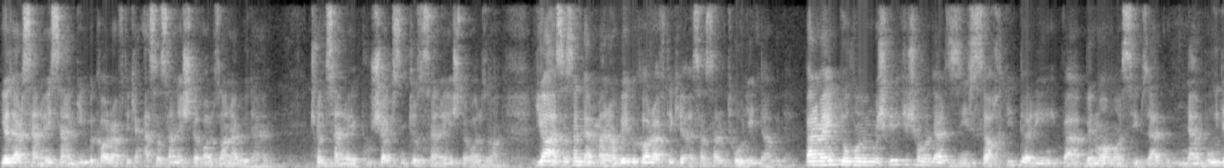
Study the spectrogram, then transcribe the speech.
یا در صنایع سنگین به کار رفته که اساسا اشتغالزا نبودن. چون صنایع پوشاک جز صنایع اشتغالزا. یا اساسا در منابعی به کار رفته که اساسا تولید نبوده. برای این دومین مشکلی که شما در زیر ساختی داری و به ما آسیب زد نبود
